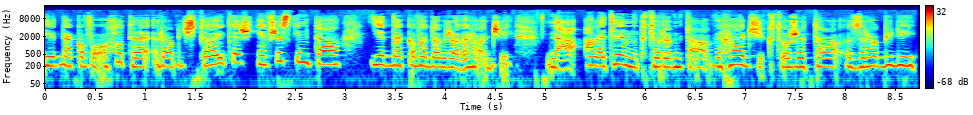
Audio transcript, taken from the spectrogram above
jednakową ochotę robić to i też nie wszystkim to jednakowo dobrze wychodzi. No, ale tym, którym to wychodzi, którzy to zrobili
